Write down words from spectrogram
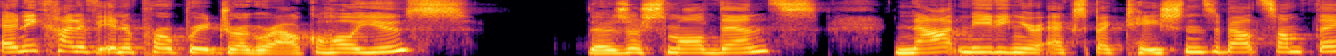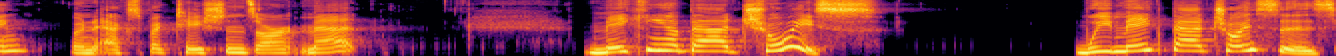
Any kind of inappropriate drug or alcohol use, those are small dents. Not meeting your expectations about something when expectations aren't met. Making a bad choice. We make bad choices.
